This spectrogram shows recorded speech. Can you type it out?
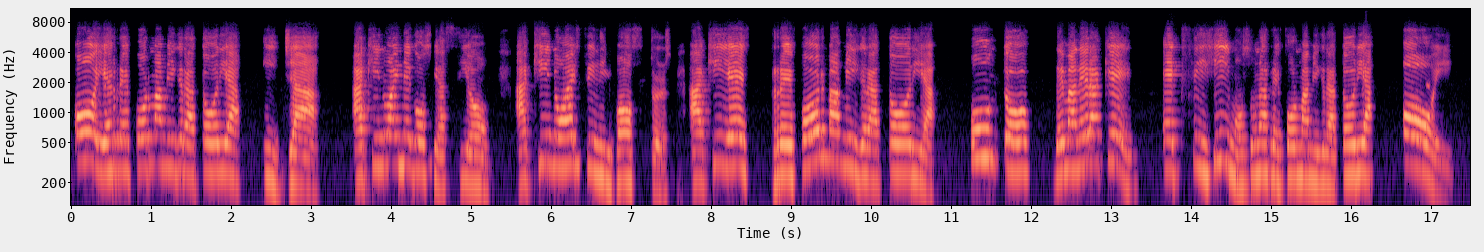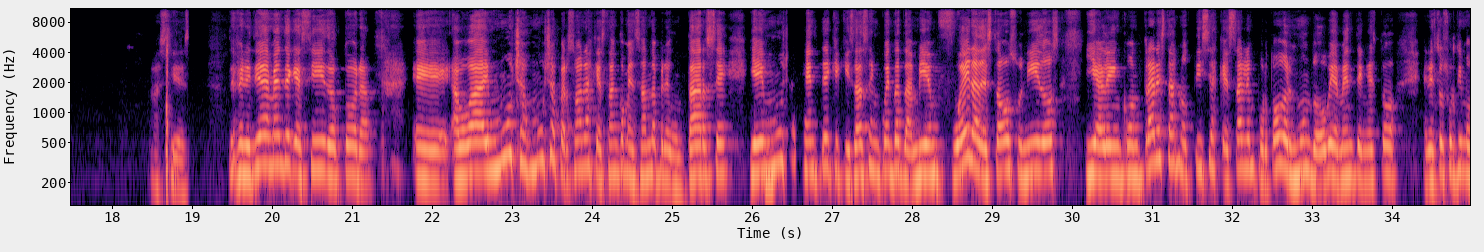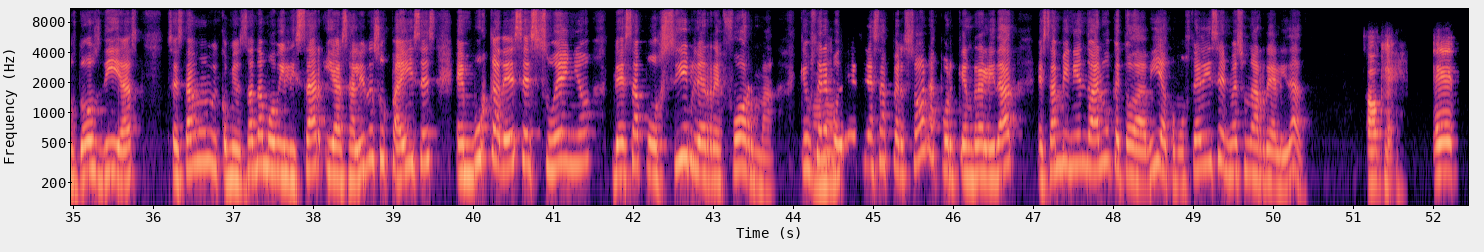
Hoy es reforma migratoria y ya. Aquí no hay negociación. Aquí no hay filibusters. Aquí es reforma migratoria. Punto. De manera que exigimos una reforma migratoria hoy. Así es. Definitivamente que sí, doctora. Eh, abogada, hay muchas, muchas personas que están comenzando a preguntarse y hay mucha gente que quizás se encuentra también fuera de Estados Unidos y al encontrar estas noticias que salen por todo el mundo, obviamente en, esto, en estos últimos dos días, se están comenzando a movilizar y a salir de sus países en busca de ese sueño, de esa posible reforma. ¿Qué usted le podría decir a esas personas? Porque en realidad están viniendo a algo que todavía, como usted dice, no es una realidad. Ok. Eh,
